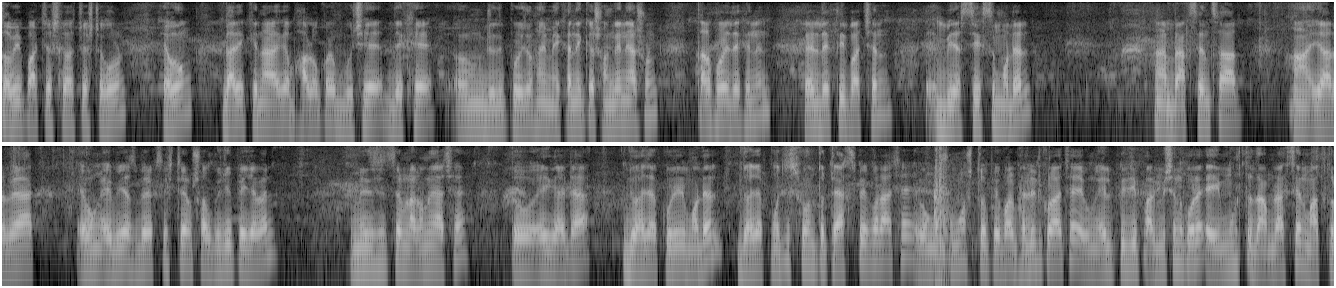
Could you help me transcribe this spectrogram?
তবেই পারচেস করার চেষ্টা করুন এবং গাড়ি কেনার আগে ভালো করে বুঝে, দেখে এবং যদি প্রয়োজন হয় মেকানিকের সঙ্গে নিয়ে আসুন। তারপরে দেখে নিন। এটা দেখতেই পাচ্ছেন বিএস সিক্স মডেল হ্যাঁ ব্যাক সেন্সার এয়ার ব্যাগ এবং এবিএস ব্রেক সিস্টেম সব কিছুই পেয়ে যাবেন। মিউজিক সিস্টেম লাগানোই আছে। তো এই গাড়িটা দু হাজার কুড়ির মডেল দু হাজার পঁচিশ পর্যন্ত ট্যাক্স পে করা আছে এবং সমস্ত পেপার ভ্যালিড করা আছে এবং এলপিজি পারমিশন করে এই মুহূর্তে দাম রাখছেন মাত্র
